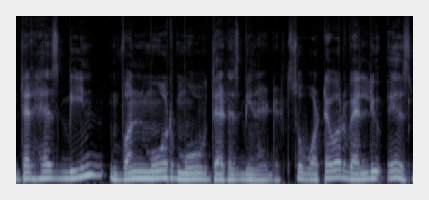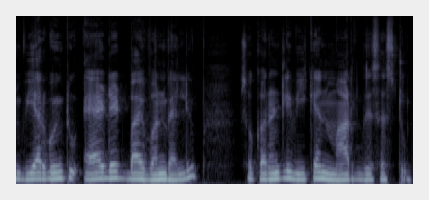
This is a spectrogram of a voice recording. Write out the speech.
there has been one more move that has been added. So whatever value is, we are going to add it by one value. So currently we can mark this as 2.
